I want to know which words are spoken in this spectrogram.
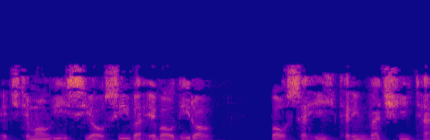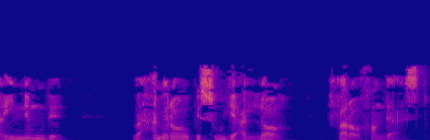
اجتماعی، سیاسی و عبادی را با صحیح ترین وجهی تعیین نموده و همه را به سوی الله فراخوانده است.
